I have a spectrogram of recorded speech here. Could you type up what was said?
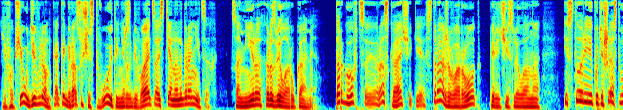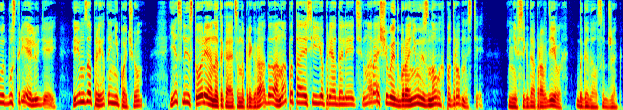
Я вообще удивлен, как игра существует и не разбивается о стены на границах». Самира развела руками. «Торговцы, рассказчики, стражи ворот», — перечислила она. «Истории путешествуют быстрее людей, им запреты нипочем. Если история натыкается на преграду, она, пытаясь ее преодолеть, наращивает броню из новых подробностей. «Не всегда правдивых», — догадался Джек.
